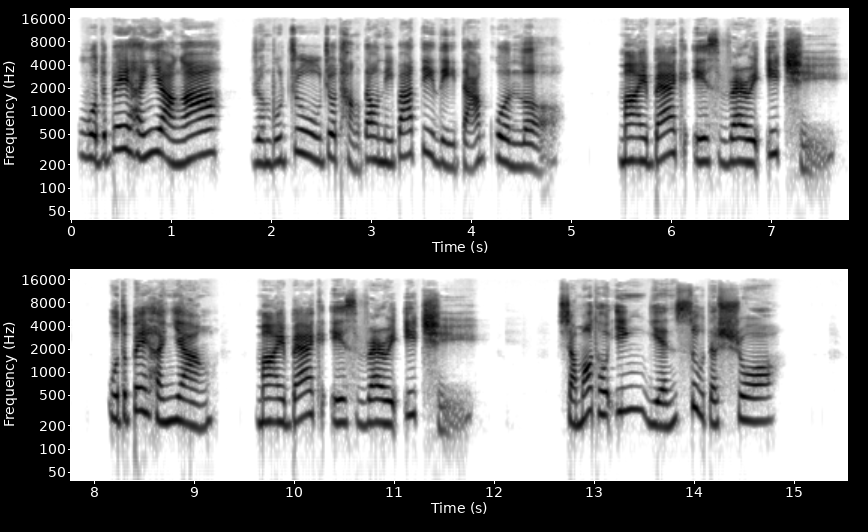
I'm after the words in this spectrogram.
我的背很痒啊。忍不住就躺到泥巴地里打滚了。My back is very itchy。我的背很痒。My back is very itchy。小猫头鹰严肃地说：“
